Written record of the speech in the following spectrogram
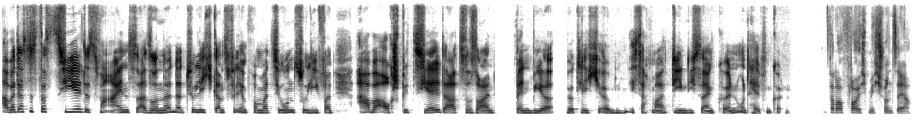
Aber das ist das Ziel des Vereins. Also ne, natürlich ganz viel Informationen zu liefern, aber auch speziell da zu sein, wenn wir wirklich, ähm, ich sag mal, dienlich sein können und helfen können. Darauf freue ich mich schon sehr.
